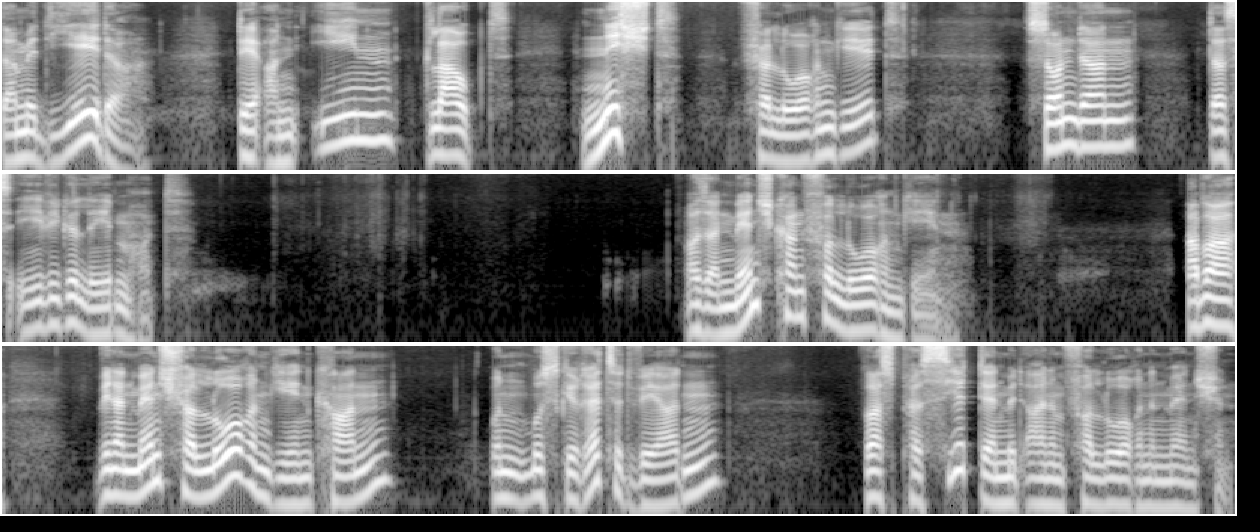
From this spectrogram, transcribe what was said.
damit jeder, der an ihn glaubt, nicht verloren geht, sondern das ewige Leben hat. Also ein Mensch kann verloren gehen. Aber wenn ein Mensch verloren gehen kann und muss gerettet werden, was passiert denn mit einem verlorenen Menschen?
